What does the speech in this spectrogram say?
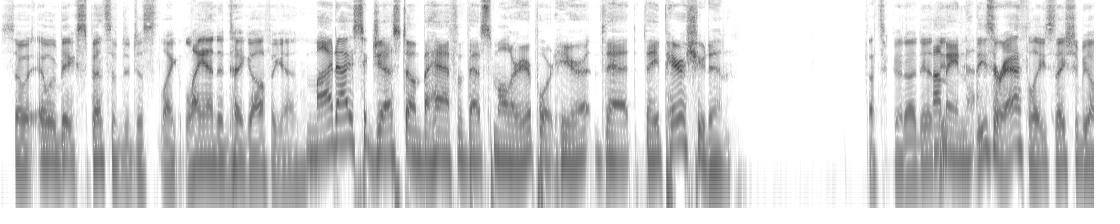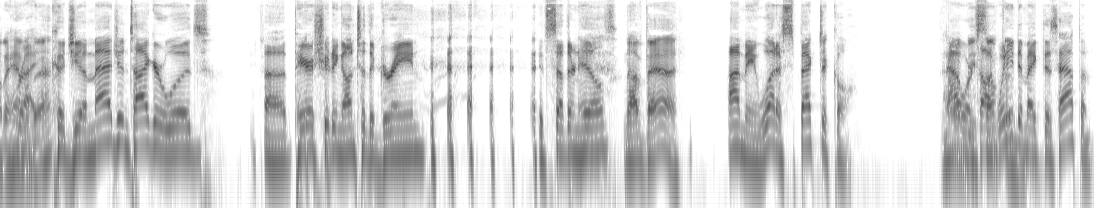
So it would be expensive to just like land and take off again. Might I suggest, on behalf of that smaller airport here, that they parachute in? That's a good idea. I The- mean- these are athletes; they should be able to handle right. that. Could you imagine Tiger Woods uh, parachuting onto the green at Southern Hills? Not bad. I mean, what a spectacle. That now we're talking. We need to make this happen.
